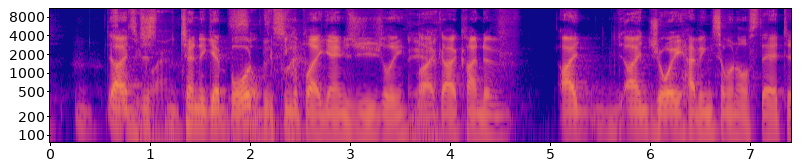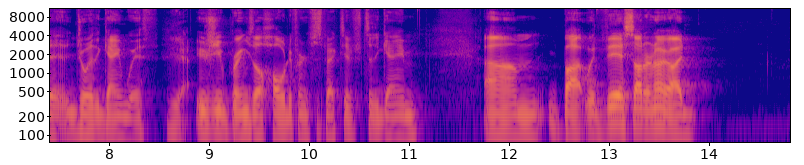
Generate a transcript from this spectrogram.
I Salty just player. tend to get bored Salty with single player games usually. Yeah. Like I kind of I I enjoy having someone else there to enjoy the game with. Yeah. Usually brings a whole different perspective to the game. Um, but with this, I don't know. I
